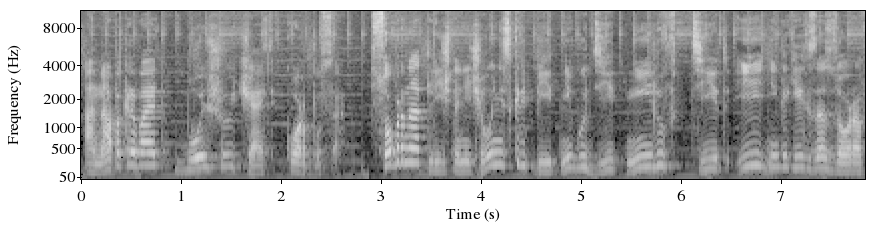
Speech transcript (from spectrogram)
Она покрывает большую часть корпуса. Собрано отлично, ничего не скрипит, не гудит, не люфтит и никаких зазоров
